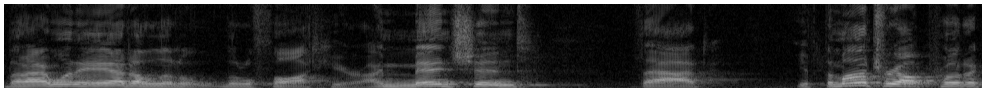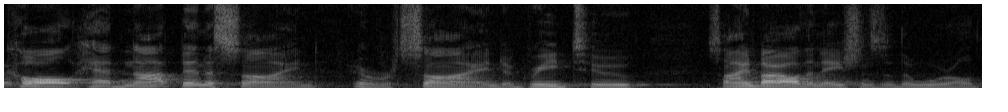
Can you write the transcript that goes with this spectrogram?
But I want to add a little, little thought here. I mentioned that if the Montreal Protocol had not been assigned, or signed, agreed to, signed by all the nations of the world,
